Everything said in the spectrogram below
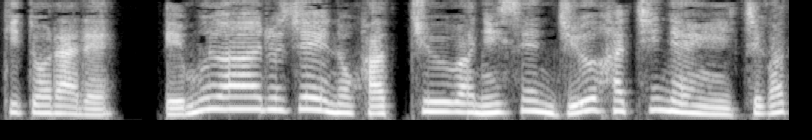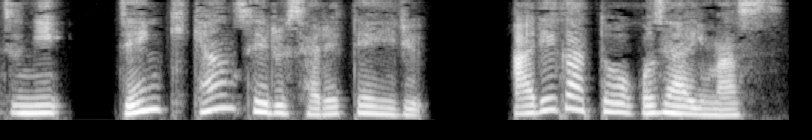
き取られ、MRJ の発注は2018年1月に全機キャンセルされている。ありがとうございます。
